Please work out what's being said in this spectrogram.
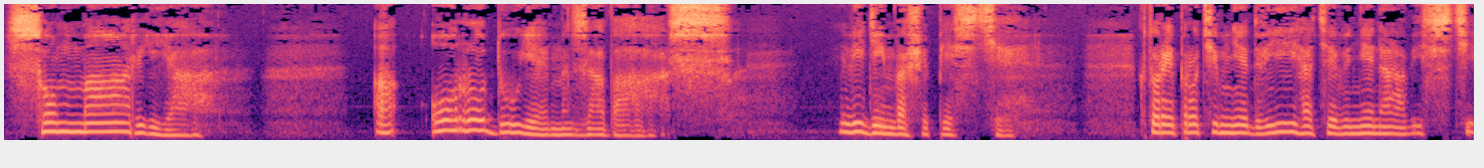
Som Mária a orodujem za vás. Vidím vaše pieste, ktoré proti mne dvíhate v nenávisti.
